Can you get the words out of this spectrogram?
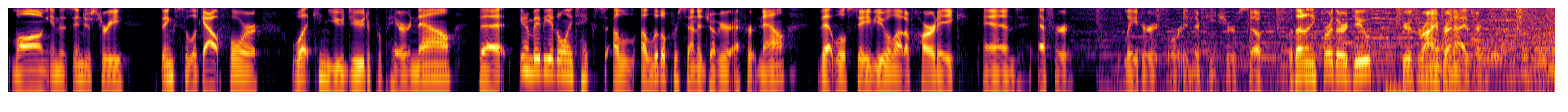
long in this industry, things to look out for. What can you do to prepare now that, you know, maybe it only takes a, a little percentage of your effort now that will save you a lot of heartache and effort later or in the future. So without any further ado, here's Ryan Brenizer.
